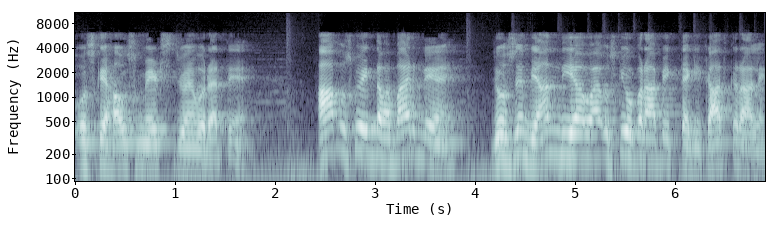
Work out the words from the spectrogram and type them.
اس کے ہاؤس میٹس جو ہیں وہ رہتے ہیں۔ آپ اس کو ایک دفعہ باہر لے آئیں، جو اس نے بیان دیا ہوا ہے، اس کے اوپر آپ ایک تحقیقات کرا لیں۔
